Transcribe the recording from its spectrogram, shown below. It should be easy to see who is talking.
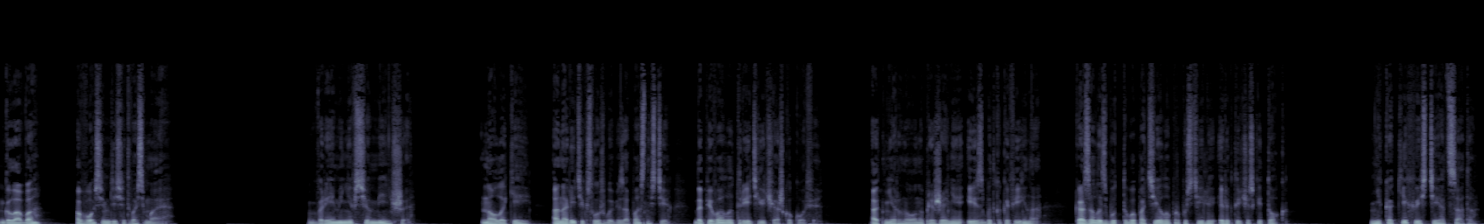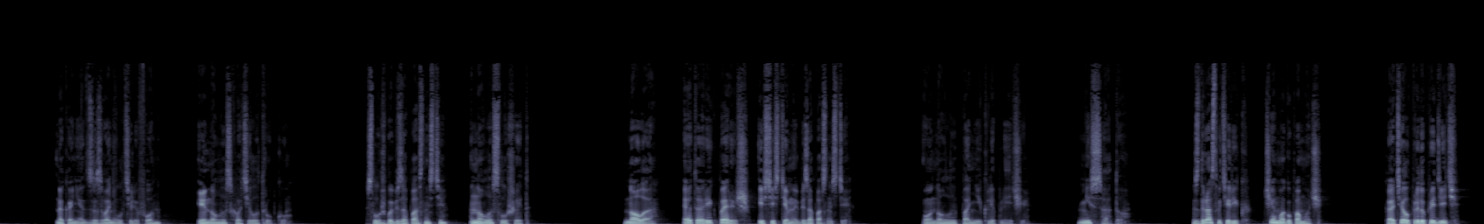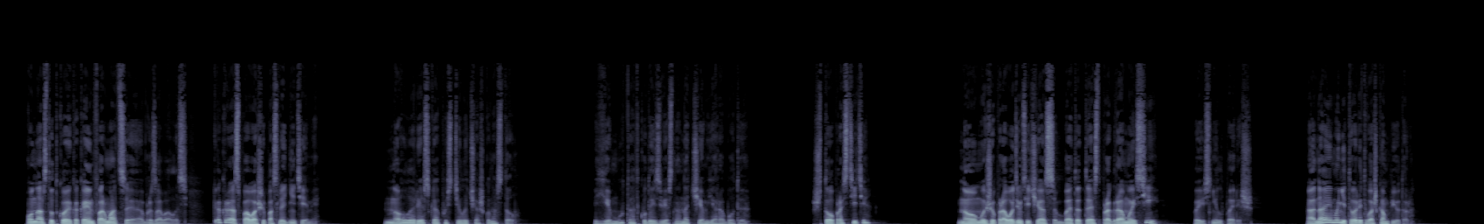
Speaker 1: Глава 88 Времени все меньше. Нола Кей, аналитик службы безопасности, допивала третью чашку кофе. От нервного напряжения и избытка кофеина казалось, будто бы по телу пропустили электрический ток. Никаких вестей от Сата. Наконец зазвонил телефон, и Нола схватила трубку. «Служба безопасности?» Нола слушает. «Нола, это Рик Перриш из системной безопасности». У Нолы поникли плечи. Мисато. «Здравствуйте, Рик. Чем могу помочь?» «Хотел предупредить. У нас тут кое-какая информация образовалась, как раз по вашей последней теме». Нола резко опустила чашку на стол. «Ему-то откуда известно, над чем я работаю?» «Что, простите?» «Но мы же проводим сейчас бета-тест программы C», — пояснил Пэриш. «Она и мониторит ваш компьютер».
